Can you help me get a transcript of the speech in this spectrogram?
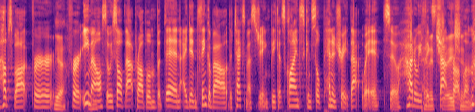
HubSpot for yeah. for email, mm-hmm. so we solved that problem. But then I didn't think about the text messaging because clients can still penetrate that way. So how do we fix that problem?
